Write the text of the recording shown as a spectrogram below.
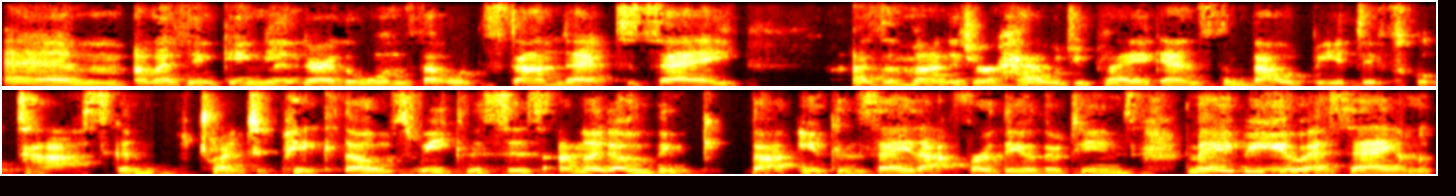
Um, and I think England are the ones that would stand out to say, as a manager, how would you play against them? That would be a difficult task and try to pick those weaknesses. And I don't think that you can say that for the other teams. Maybe USA. I'm,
